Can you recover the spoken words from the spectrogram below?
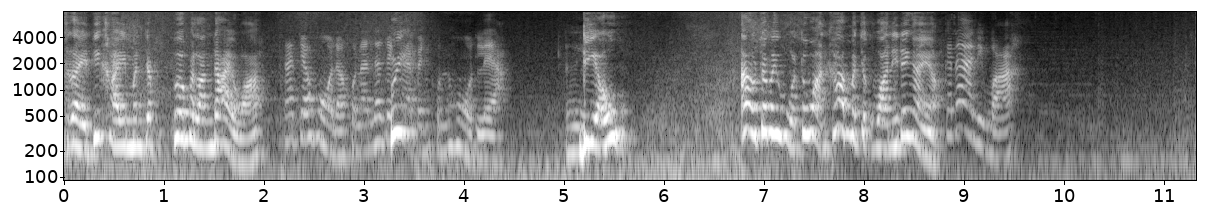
ใส่ที่ใครมันจะเพิ่มพลังได้เหรอวะ น่าจะโหดอะคนนั้นน่าจะเฮ้ย กลายเป็นคนโหดเลยอะเอ้ยเดี๋ยวอ้าวจะไปหัวสว่านข้ามมาจากวานนี้ได้ไงอะก็ได้ดิวะไป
